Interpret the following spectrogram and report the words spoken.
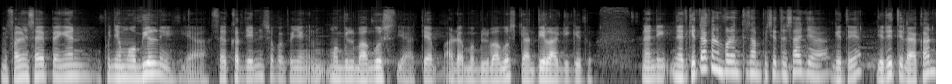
misalnya saya pengen punya mobil nih ya saya kerja ini supaya punya mobil bagus ya tiap ada mobil bagus ganti lagi gitu. Nah niat kita akan berhenti sampai situ saja gitu ya. Jadi tidak akan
